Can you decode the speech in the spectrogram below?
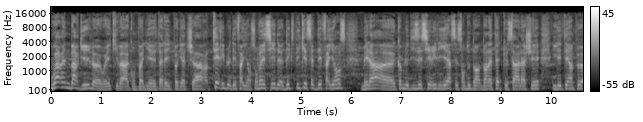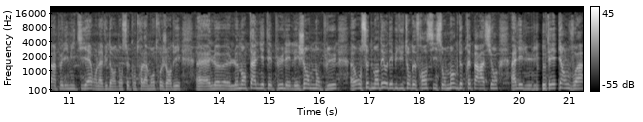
Warren Barguil, euh, oui, qui va accompagner Tadej Pogacar. Terrible défaillance. On va essayer de- d'expliquer cette défaillance, mais là, euh, comme le disait Cyril hier, c'est sans doute dans, dans la tête que ça a lâché. Il était un peu, un peu limite hier. On l'a vu dans, dans ce contre-la-montre aujourd'hui. Euh, le, le mental n'y était plus, les, les jambes non plus. Euh, on se demandait au début du Tour de France si son manque de préparation allait lui coûter. Bien, on le voit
